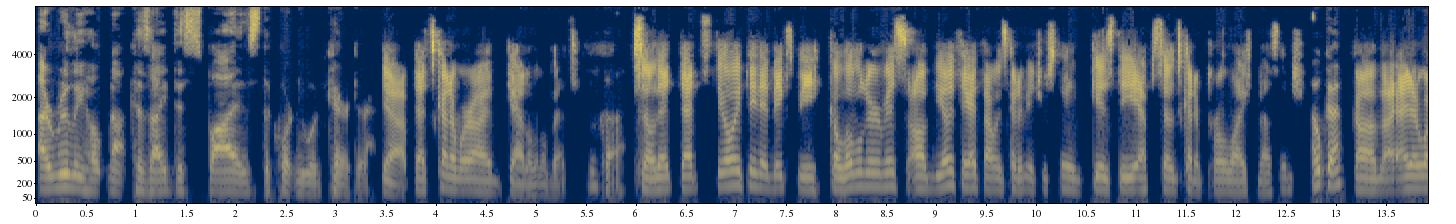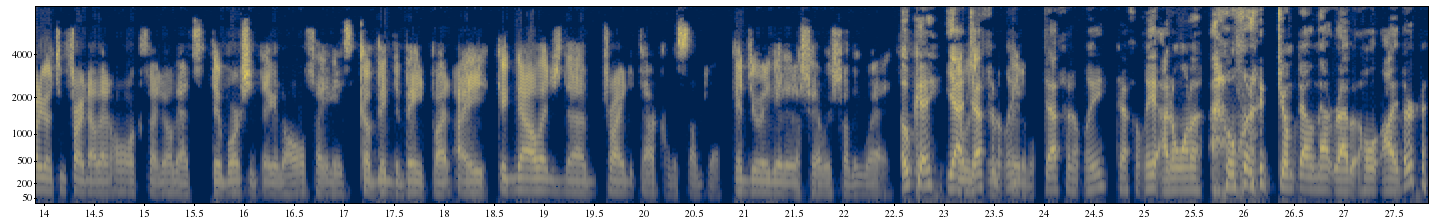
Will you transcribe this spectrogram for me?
I really hope not, because I despise the Courtney Wood character. Yeah, that's kind of where I'm at a little bit. Okay. So that that's the only thing that makes me a little nervous. Um, the other thing I thought was kind of interesting is the episode's kind of pro-life message. Okay. Um, I, I don't want to go too far down that hole because I know that's the abortion thing and the whole thing is a big debate, but I acknowledge trying to tackle the subject and doing it in a family-friendly way. Okay. Yeah, That was very definitely. relatable. Definitely. Definitely. I don't want to. I don't want to jump down that rabbit hole either.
